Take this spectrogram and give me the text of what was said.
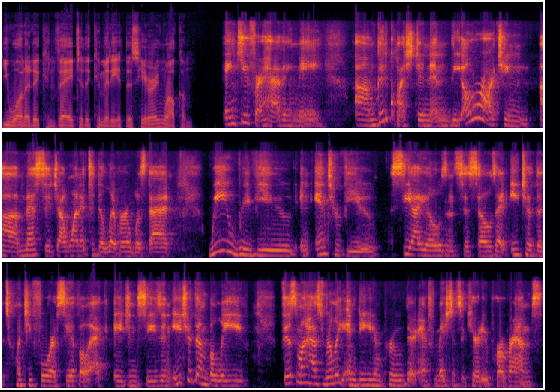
you wanted to convey to the committee at this hearing? Welcome. Thank you for having me. Um, good question. And the overarching uh, message I wanted to deliver was that we reviewed and interviewed CIOs and CISOs at each of the 24 CFO agencies, and each of them believe FISMA has really indeed improved their information security programs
